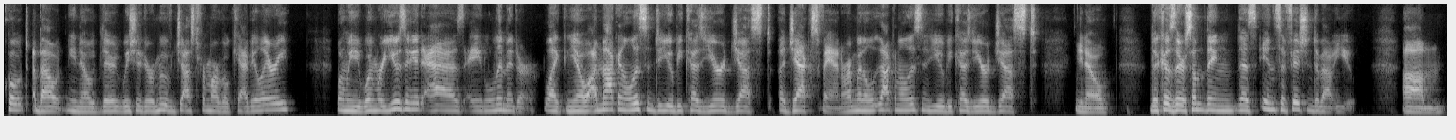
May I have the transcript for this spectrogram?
quote about you know there we should remove just from our vocabulary. When we when we're using it as a limiter like you know i'm not going to listen to you because you're just a jacks fan or i'm going to not going to listen to you because you're just you know because there's something that's insufficient about you. Um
